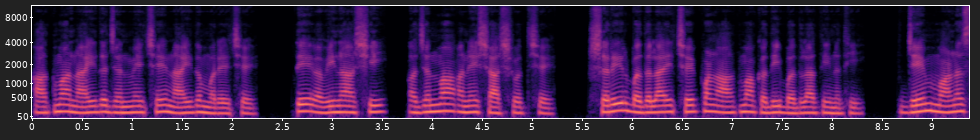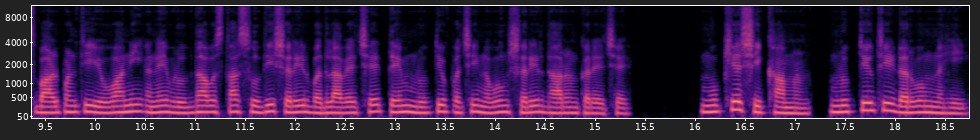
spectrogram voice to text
આત્મા નાઈદ જન્મે છે નાઈદ મરે છે. તે અવિનાશી, અજન્મા અને શાશ્વત છે. શરીર બદલાય છે, પણ આત્મા કદી બદલાતી નથી. જેમ માણસ બાળપણથી યુવાની અને વૃદ્ધાવસ્થા સુધી શરીર બદલાવે છે, તેમ મૃત્યુ પછી નવું શરીર ધારણ કરે છે. મુખ્ય શિખામણ, મૃત્યુથી ડરવું નહીં.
